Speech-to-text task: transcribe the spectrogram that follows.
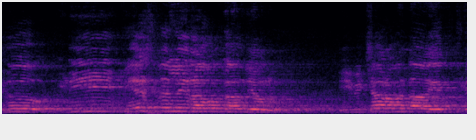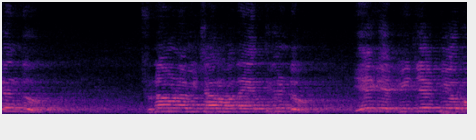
ಇದು ಇಡೀ ದೇಶದಲ್ಲಿ ರಾಹುಲ್ ಗಾಂಧಿಯವರು ಈ ವಿಚಾರವನ್ನ ಎತ್ತಿಕೊಂಡು, ಚುನಾವಣಾ ವಿಚಾರವನ್ನ ಎತ್ತಿಕೊಂಡು ಹೇಗೆ ಬಿಜೆಪಿಯವರು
